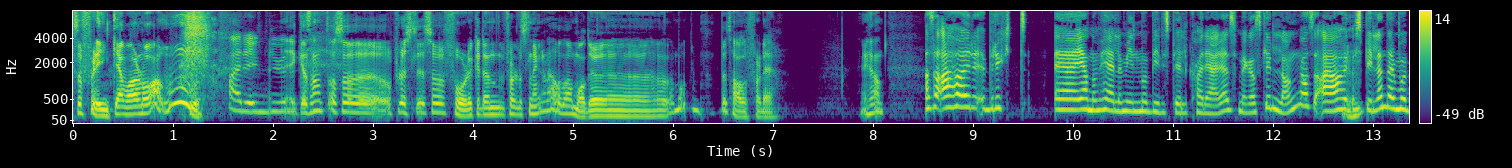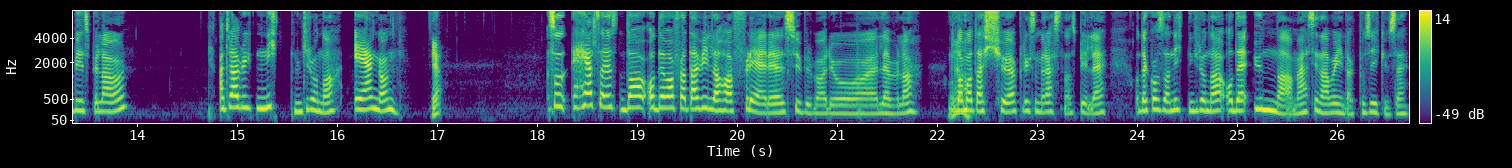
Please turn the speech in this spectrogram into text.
Så flink jeg var nå! Oh. Herregud. Ikke sant? Og, så, og plutselig så får du ikke den følelsen lenger, da, og da må du, da må du betale for det. Ikke sant? Altså, jeg har brukt eh, gjennom hele min mobilspillkarriere, som er ganske lang altså, Jeg har mm. spilt en del mobilspill, jeg òg. Jeg tror jeg har brukt 19 kroner én gang. Ja. Så helt seriøst, da, Og det var for at jeg ville ha flere Super Mario-leveler. Og Da måtte jeg kjøpe liksom resten av spillet. Og det kosta 19 kroner, og det unna jeg meg siden jeg var innlagt på sykehuset.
